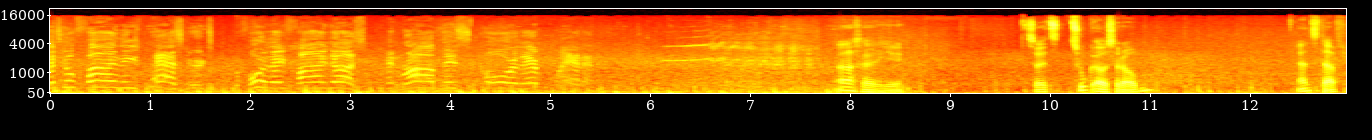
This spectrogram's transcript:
let's go find these bastards before they find us and rob this core they're planning. Ach herrje. So, jetzt Zug ausrauben? Ernsthaft?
